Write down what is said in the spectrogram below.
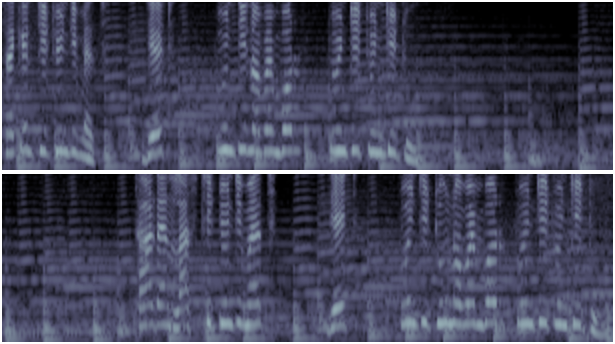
Second T20 match date 20 November 2022. Third and last T20 match date 22 November 2022.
